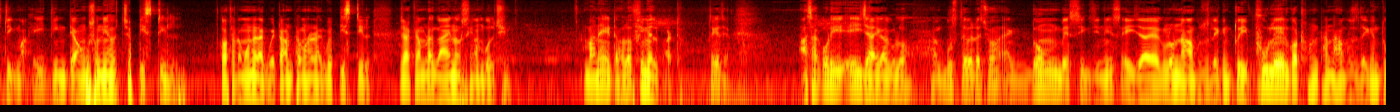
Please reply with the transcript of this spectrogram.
স্টিগমা এই তিনটে অংশ নিয়ে হচ্ছে পিস্টিল কথাটা মনে রাখবে টার্মটা মনে রাখবে পিস্টিল যাকে আমরা গায়নোসিয়াম বলছি। মানে এটা হলো ফিমেল পার্ট ঠিক আছে? আশা করি এই জায়গাগুলো বুঝতে পেরেছ। একদম বেসিক জিনিস, এই জায়গাগুলো না বুঝলে কিন্তু, এই ফুলের গঠনটা না বুঝলে কিন্তু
